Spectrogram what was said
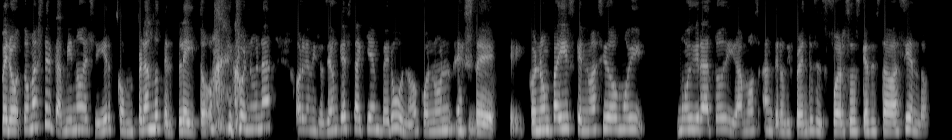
pero tomaste el camino de seguir comprándote el pleito con una organización que está aquí en Perú, ¿no? Con un, este, eh, con un país que no ha sido muy, muy grato, digamos, ante los diferentes esfuerzos que has estado haciendo.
